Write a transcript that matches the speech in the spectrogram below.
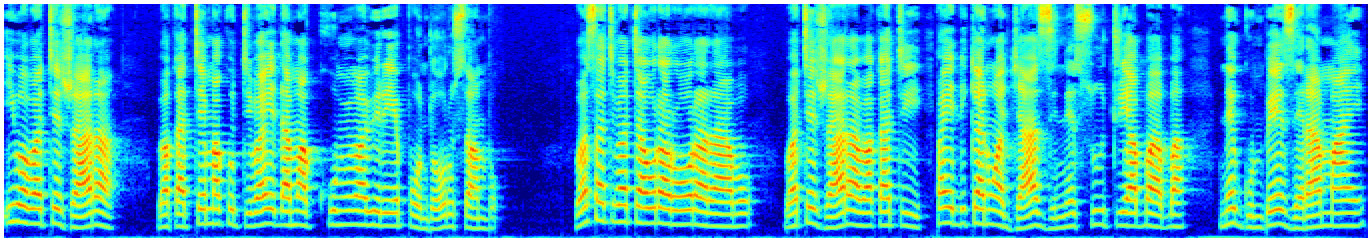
Ivo vatezvara vakatema kuti vaida makumi maviri epondo orusambo. Vasati vataura roora ravo vatezvara vakati paidikanwa jazi nesutu yababa negumbeze ramai.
